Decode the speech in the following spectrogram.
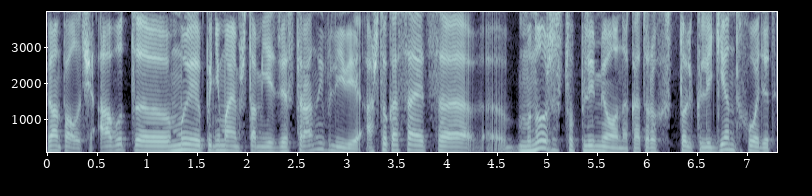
Иван Павлович, а вот э, мы понимаем, что там есть две страны в Ливии. А что касается э, множества племен, о которых столько легенд ходит,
